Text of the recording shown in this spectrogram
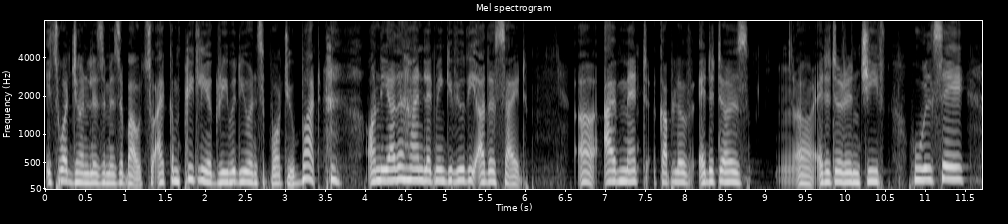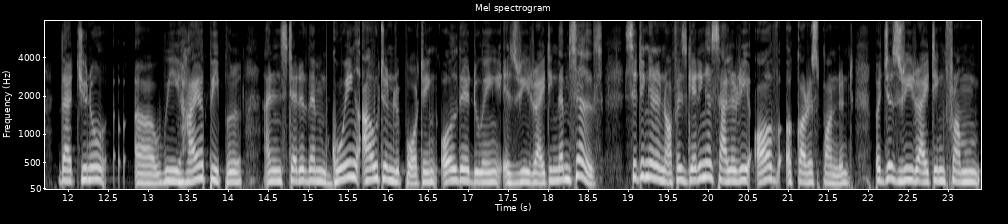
it's what journalism is about. So I completely agree with you and support you. But on the other hand, let me give you the other side. Uh, I've met a couple of editors, uh, editor in chief, who will say that you know uh, we hire people and instead of them going out and reporting all they're doing is rewriting themselves. Sitting in an office getting a salary of a correspondent but just rewriting from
